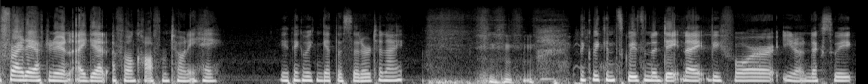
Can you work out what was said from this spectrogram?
friday afternoon i get a phone call from tony hey you think we can get the sitter tonight I think we can squeeze in a date night before you know next week.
